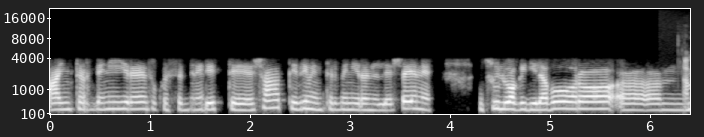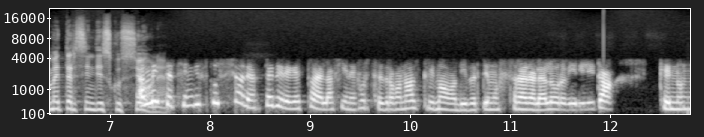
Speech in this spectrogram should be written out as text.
a intervenire su queste benedette chat, i primi a intervenire nelle cene, sui luoghi di lavoro. Ehm, a mettersi in discussione. A mettersi in discussione, a sapere che poi alla fine forse trovano altri modi per dimostrare la loro virilità che non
